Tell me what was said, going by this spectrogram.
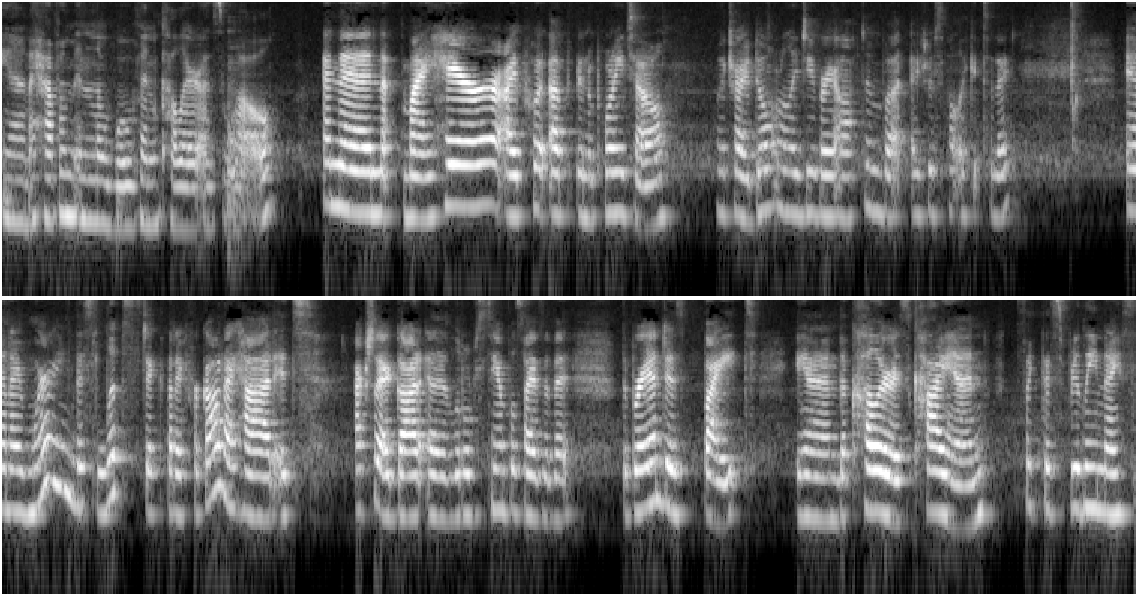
and I have them in the woven color as well. And then my hair I put up in a ponytail which I don't really do very often, but I just felt like it today. And I'm wearing this lipstick that I forgot I had. It's actually, I got a little sample size of it. The brand is Bite and the color is Cayenne. It's like this really nice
